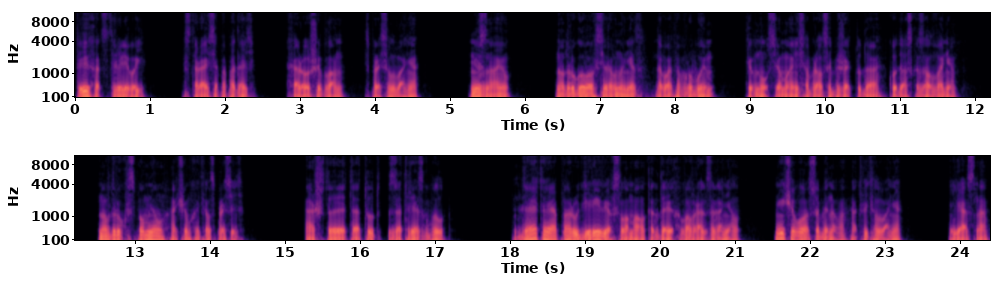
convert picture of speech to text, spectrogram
Ты их отстреливай. Старайся попадать». «Хороший план?» — спросил Ваня. «Не знаю. «Но другого все равно нет, давай попробуем», — кивнул Сема и собрался бежать туда, куда сказал Ваня. Но вдруг вспомнил, о чем хотел спросить. «А что это тут за треск был?» «Да это я пару деревьев сломал, когда их во враг загонял. Ничего особенного», — ответил Ваня. «Ясно.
